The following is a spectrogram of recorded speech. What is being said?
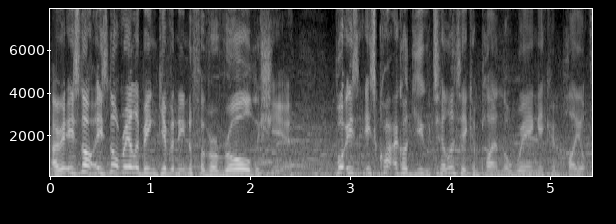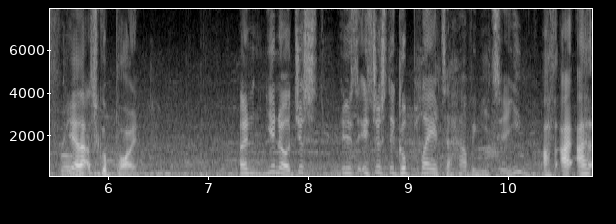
I mean, he's not. He's not really been given enough of a role this year, but he's, he's quite a good utility. He can play on the wing. He can play up front. Yeah, that's a good point. And you know, just he's, he's just a good player to have in your team. I, I,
